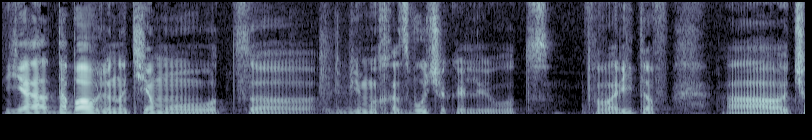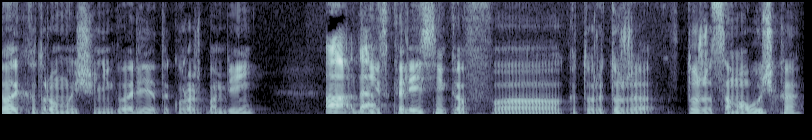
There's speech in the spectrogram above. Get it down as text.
Я добавлю на тему вот э, любимых озвучек или вот фаворитов. А, человек, о котором мы еще не говорили, это Кураж Бомбей. А, да. Денис Колесников, э, который тоже, тоже самоучка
